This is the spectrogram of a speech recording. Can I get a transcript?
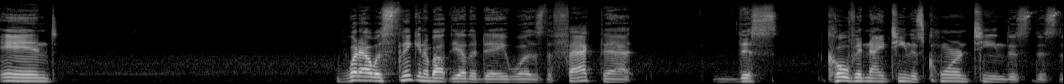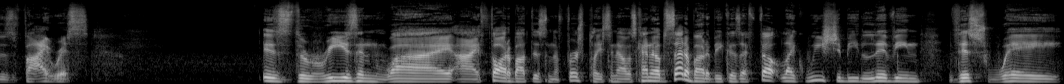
And what I was thinking about the other day was the fact that this COVID nineteen, this quarantine, this this this virus is the reason why I thought about this in the first place, and I was kind of upset about it because I felt like we should be living this way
